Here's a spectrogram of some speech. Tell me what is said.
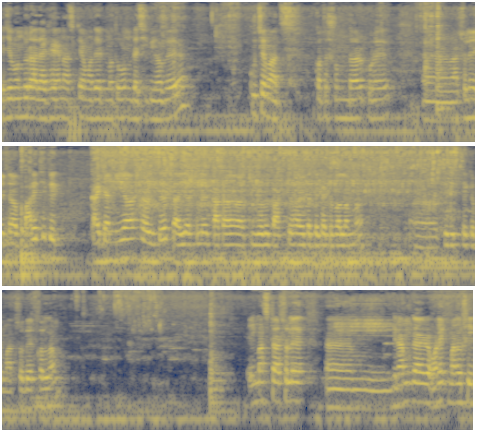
এই যে বন্ধুরা, দেখেন আজকে আমাদের নতুন রেসিপি হবে কুচে মাছ। কত সুন্দর করে আসলে এটা বাড়ি থেকে কাইটা নিয়ে আসা হয়েছে, তাই আসলে কাটা কীভাবে কাটতে হয় এটা দেখাতে পারলাম না। সিরিজ থেকে মাত্র বের করলাম। এই মাছটা আসলে গ্রামকার অনেক মানুষই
